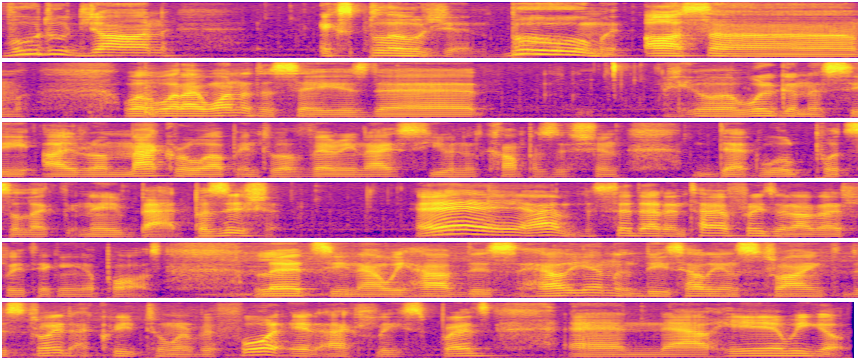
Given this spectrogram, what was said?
Voodoo John explosion. Boom! Awesome! Well what I wanted to say is that uh, we're gonna see IdrA macro up into a very nice unit composition that will put select in a bad position Hey, I said that entire phrase without actually taking a pause. Let's see, now we have this Hellion, these Hellions trying to destroy that creep tumor before it actually spreads. And now here we go.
